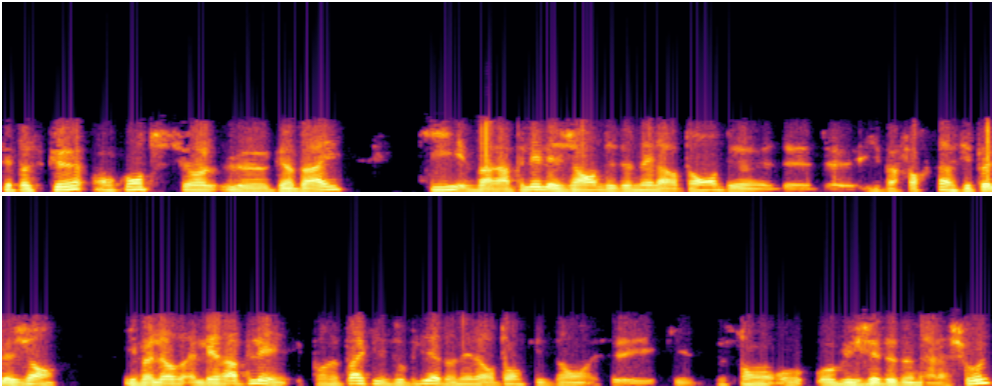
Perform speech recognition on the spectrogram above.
c'est parce que on compte sur le Gabay qui va rappeler les gens de donner leur don, de, de, de, il va forcer un petit peu les gens il va leur, les rappeler pour ne pas qu'ils oublient à donner leur don qu'ils ont, qu'ils sont obligés de donner à la choule,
